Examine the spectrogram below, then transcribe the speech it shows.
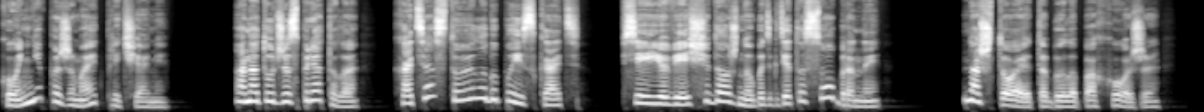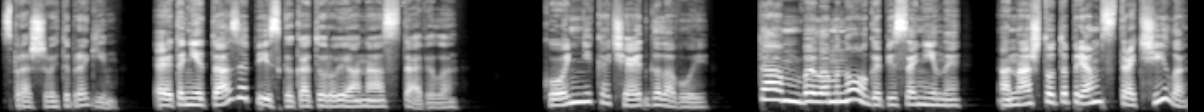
Конни пожимает плечами. Она тут же спрятала, хотя стоило бы поискать. Все ее вещи должно быть где-то собраны. «На что это было похоже?» — спрашивает Ибрагим. «Это не та записка, которую она оставила?» Конни качает головой. «Там было много писанины. Она что-то прям строчила».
